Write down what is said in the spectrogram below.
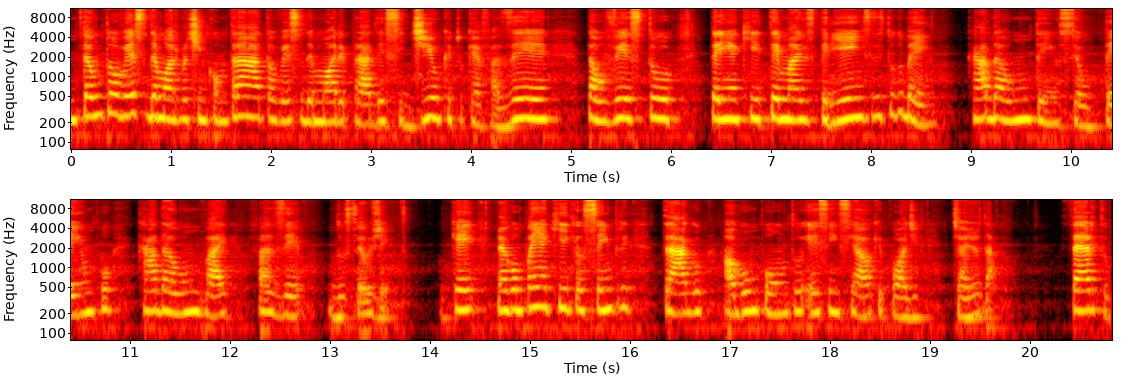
Então, talvez tu demore para te encontrar, talvez tu demore para decidir o que tu quer fazer, talvez tu tenha que ter mais experiências e tudo bem. Cada um tem o seu tempo, cada um vai fazer do seu jeito, ok? Me acompanha aqui que eu sempre trago algum ponto essencial que pode te ajudar, certo?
